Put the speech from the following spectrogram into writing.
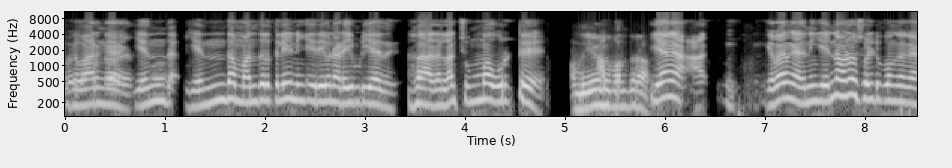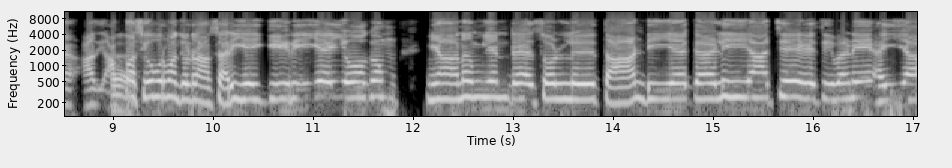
இங்க பாருங்க எந்த எந்த மந்திரத்திலயும் நீங்க இறைவன் அடைய முடியாது. அதெல்லாம் சும்மா உருட்டு. அந்த ஏழு மந்திரம். அ, இங்க பாருங்க நீங்க என்ன வேணும் சொல்லிட்டு போங்க அது அப்பா சிவபெருமான் சொல்றான் சரியை கிரிய யோகம் ஞானம் என்ற சொல்லு தாண்டிய களியாச்சே சிவனே ஐயா.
